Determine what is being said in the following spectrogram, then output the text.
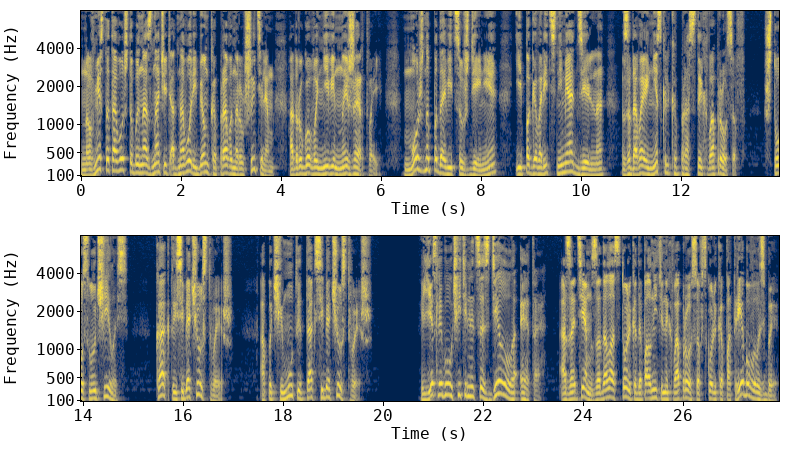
Но вместо того, чтобы назначить одного ребенка правонарушителем, а другого невинной жертвой, можно подавить суждение и поговорить с ними отдельно, задавая несколько простых вопросов. Что случилось? Как ты себя чувствуешь? А почему ты так себя чувствуешь? Если бы учительница сделала это, а затем задала столько дополнительных вопросов, сколько потребовалось бы,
